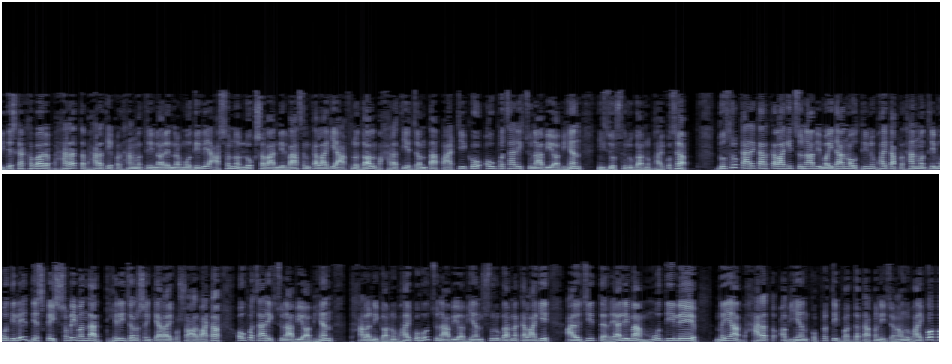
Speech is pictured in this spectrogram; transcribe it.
विदेशका खबर। भारत भारतीय प्रधानमन्त्री नरेन्द्र मोदीले आसन्न लोकसभा निर्वाचनका लागि आफ्नो दल भारतीय जनता पार्टीको औपचारिक चुनावी अभियान हिजो शुरू गर्नु भएको छ। दोस्रो कार्यकालका लागि चुनावी मैदानमा उत्रिनुभएका प्रधानमन्त्री मोदीले देशकै सबैभन्दा धेरै जनसंख्या रहेको शहरबाट औपचारिक चुनावी अभियान थालनी गर्नुभएको हो। चुनावी अभियान शुरू गर्नका लागि आयोजित र्यालीमा मोदीले नयाँ भारत अभियानको प्रतिबद्धता पनि जनाउनु भएको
